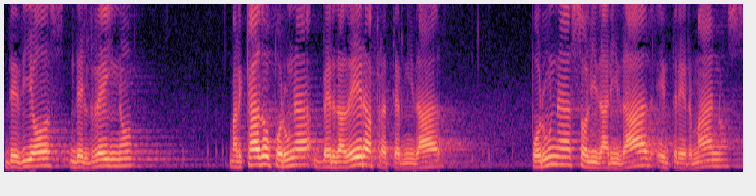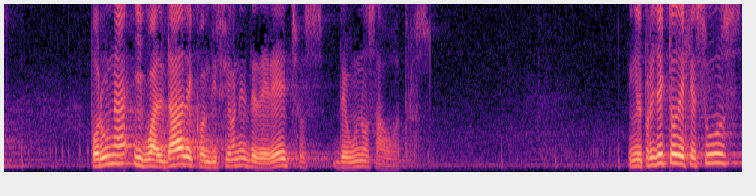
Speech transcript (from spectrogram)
de Dios del reino, marcado por una verdadera fraternidad, por una solidaridad entre hermanos, por una igualdad de condiciones de derechos de unos a otros. En el proyecto de Jesús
